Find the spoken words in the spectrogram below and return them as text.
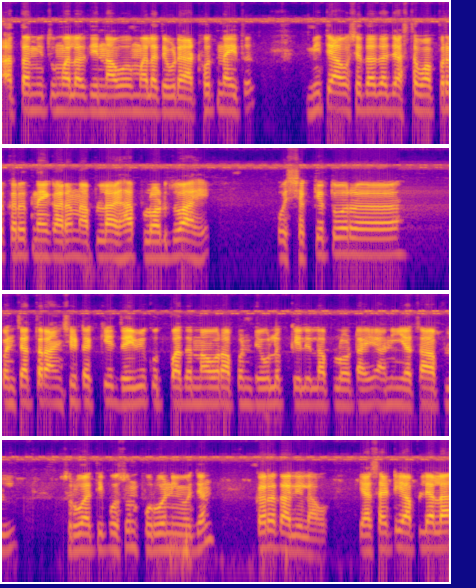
आता मी तुम्हाला ती नावं मला तेवढे आठवत नाहीत. मी त्या औषधाचा जास्त वापर करत नाही कारण आपला हा प्लॉट जो आहे तो शक्यतोवर पंच्याहत्तर ऐंशी टक्के जैविक उत्पादनावर आपण डेव्हलप केलेला प्लॉट आहे आणि याचा आपण सुरुवातीपासून पूर्वनियोजन करत आलेलो आहोत. यासाठी आपल्याला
